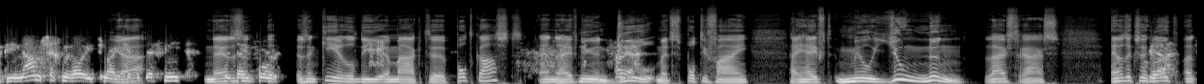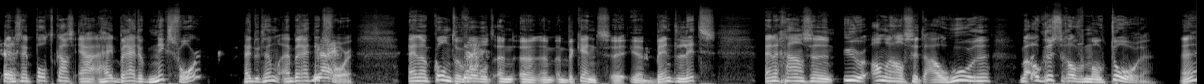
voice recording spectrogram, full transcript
Die naam zegt me wel iets, maar Ja. ik heb het even niet. Nee, dat is Dus een, dat is een kerel die eh, maakt eh, podcast. En hij heeft nu een Oh, ja. deal met Spotify. Hij heeft miljoenen luisteraars. En wat ik zo Ja, leuk aan zijn podcast... Ja, hij bereidt ook niks voor. Hij, doet helemaal, hij bereidt niks Nee. voor. En dan komt er bijvoorbeeld een, een, een bekend eh, bandlid. En dan gaan ze een uur, anderhalf zitten ouwe hoeren. Maar ook rustig over motoren. Hè?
